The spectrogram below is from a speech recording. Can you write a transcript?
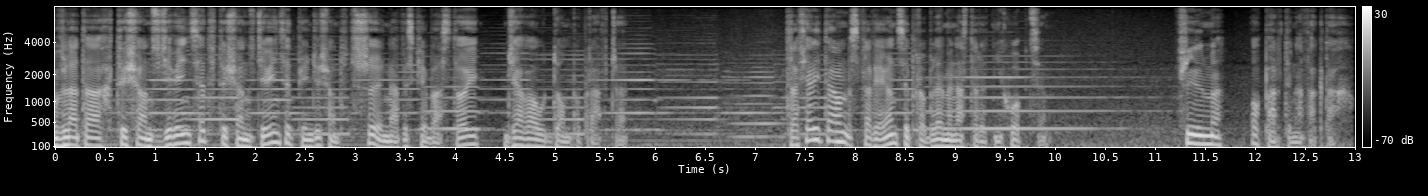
W latach 1900-1953 na wyspie Bastoj działał dom poprawczy. Trafiali tam sprawiający problemy nastoletni chłopcy. Film oparty na faktach.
